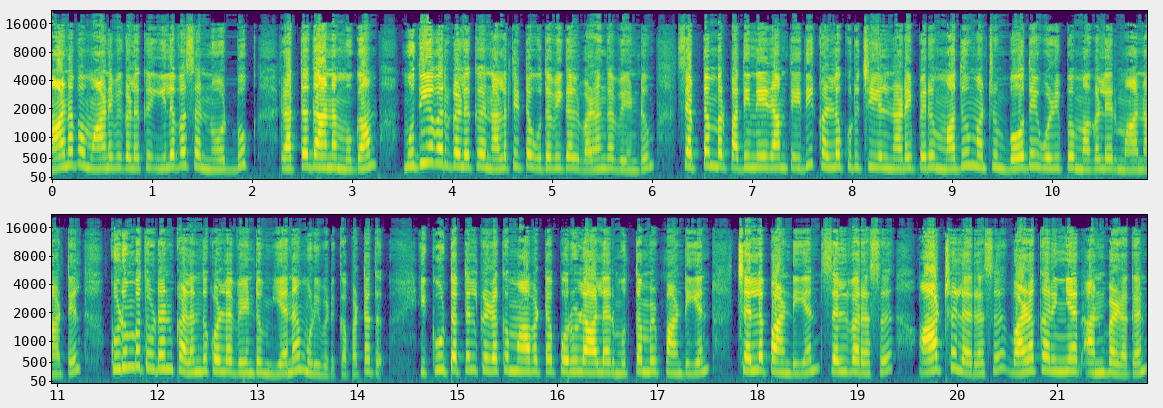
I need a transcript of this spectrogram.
மாணவ மாணவிகளுக்கு இலவச நோட்புக் ரத்த தான முகாம் முதியவர்களுக்கு நலத்திட்ட உதவிகள் வழங்க வேண்டும். செப்டம்பர் பதினேழாம் தேதி கள்ளக்குறிச்சியில் நடைபெறும் மது மற்றும் போதை ஒழிப்பு மகளிர் மாநாட்டில் குடும்பத்துடன் கலந்து கொள்ள வேண்டும் என முடிவெடுக்கப்பட்டது. இக்கூட்டத்தில் கிழக்கு மாவட்ட பொருளாளர் முத்தமிழ் பாண்டியன் செல்லப்பாண்டியன் செல்வரசு ஆற்றலரசு வழக்கறிஞர் அன்பழகன்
